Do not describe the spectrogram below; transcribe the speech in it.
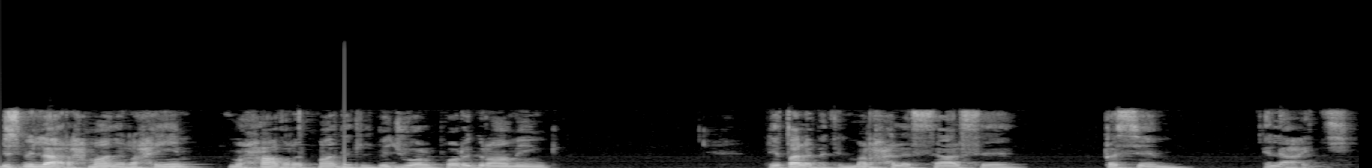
بسم الله الرحمن الرحيم. محاضرة مادة ال visual programming لطلبة المرحلة الثالثة قسم ال IT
